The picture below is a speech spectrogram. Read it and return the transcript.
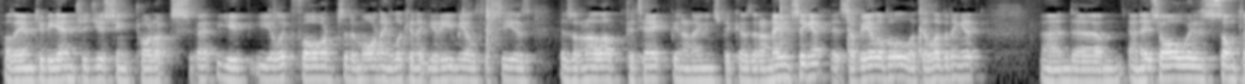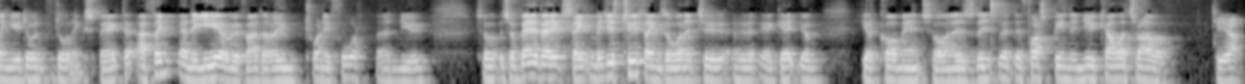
for them to be introducing products. Uh, you you look forward to the morning looking at your email to see is is there another Patek being announced because they're announcing it, it's available, they're delivering it, and um, and it's always something you don't don't expect. I think in a year we've had around twenty four uh, new, so so very very exciting. But just two things I wanted to uh, get your your comments on is the the first being the new Calatrava. Yeah,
